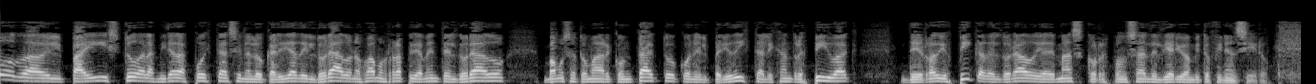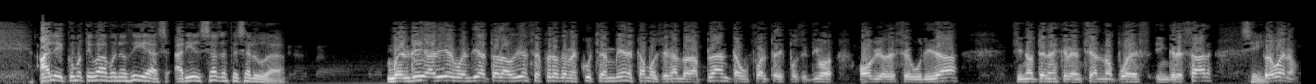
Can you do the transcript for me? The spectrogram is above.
todo el país, todas las miradas puestas en la localidad del Dorado. Nos vamos rápidamente al Dorado. Vamos a tomar contacto con el periodista Alejandro Spivak de Radio Espica del Dorado y además corresponsal del diario Ámbito Financiero. Ale, ¿cómo te va? Buenos días. Ariel Sayas te saluda. Buen día, Ariel. Buen día a toda la audiencia. Espero que me escuchen bien. Estamos llegando a la planta, un fuerte dispositivo obvio de seguridad si no tenés credencial no puedes ingresar. Pero bueno,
